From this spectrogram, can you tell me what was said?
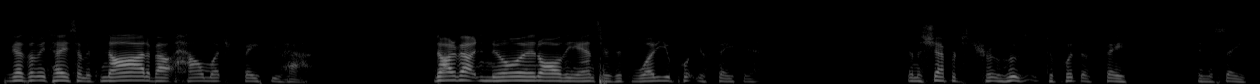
Because, guys, let me tell you something. It's not about how much faith you have, it's not about knowing all the answers. It's what do you put your faith in? And the shepherds chose to put their faith in the Savior.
